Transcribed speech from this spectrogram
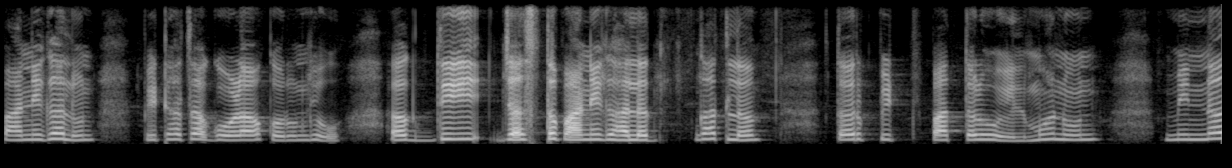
पाणी घालून पिठाचा गोळा करून घेऊ. अगदी जास्त पाणी घालत घातलं तर पीठ पातळ होईल. म्हणून मी न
